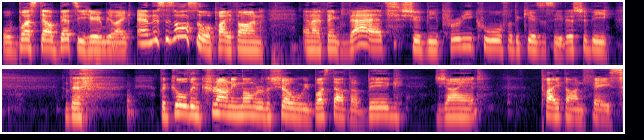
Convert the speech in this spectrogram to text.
we'll bust out Betsy here and be like, and this is also a python. And I think that should be pretty cool for the kids to see. This should be the the golden crowning moment of the show where we bust out the big, giant python face.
